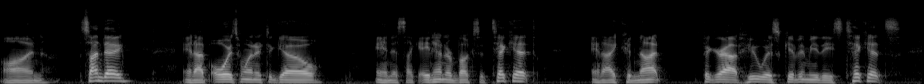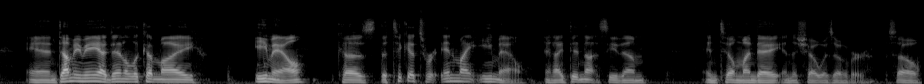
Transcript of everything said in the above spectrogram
on Sunday, and I've always wanted to go, and it's like 800 bucks a ticket, and I could not figure out who was giving me these tickets. And dummy me, I didn't look up my email because the tickets were in my email, and I did not see them until Monday, and the show was over. So.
